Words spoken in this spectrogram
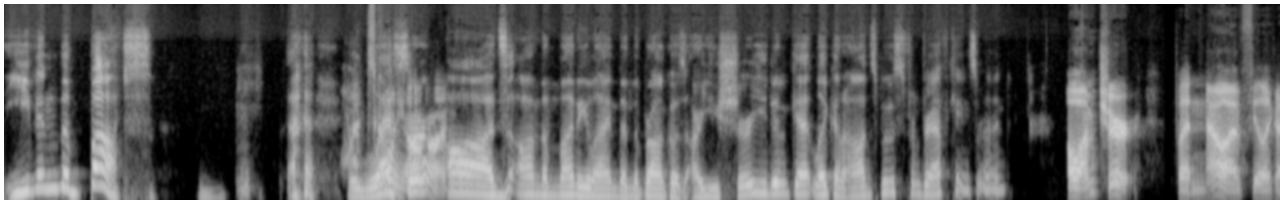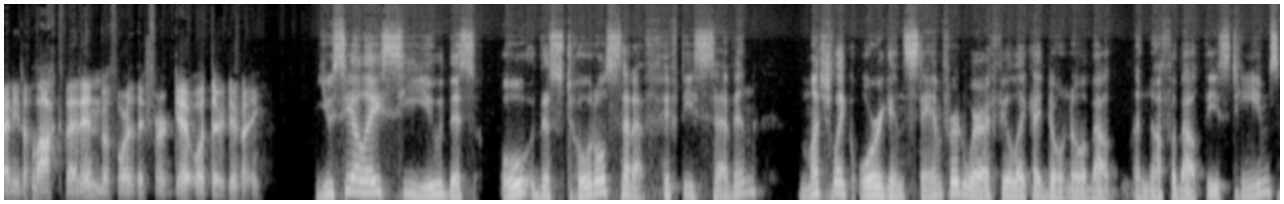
Even the Buffs. Lesser on? odds on the money line than the Broncos. Are you sure you didn't get like an odds boost from DraftKings, Ryan? Oh, I'm sure, but now I feel like I need to lock that in before they forget what they're doing. UCLA CU this oh this total set at 57 much like Oregon Stanford where I feel like I don't know about enough about these teams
